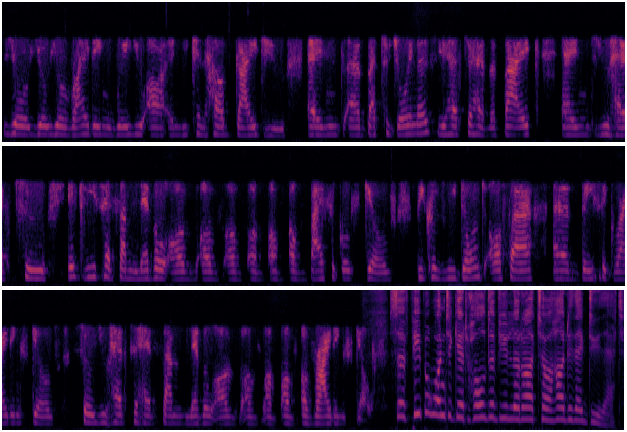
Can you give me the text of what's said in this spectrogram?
your your your riding where you are, and we can help guide you. And uh, but to join us, you have to have a bike, and you have to at least have some level of of of of, of, of bicycle skills because we don't offer uh, basic riding skills. So you have to have some level of, of, of, of, of riding skills. So if people want to get hold of you, Lerato, how do they do that?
